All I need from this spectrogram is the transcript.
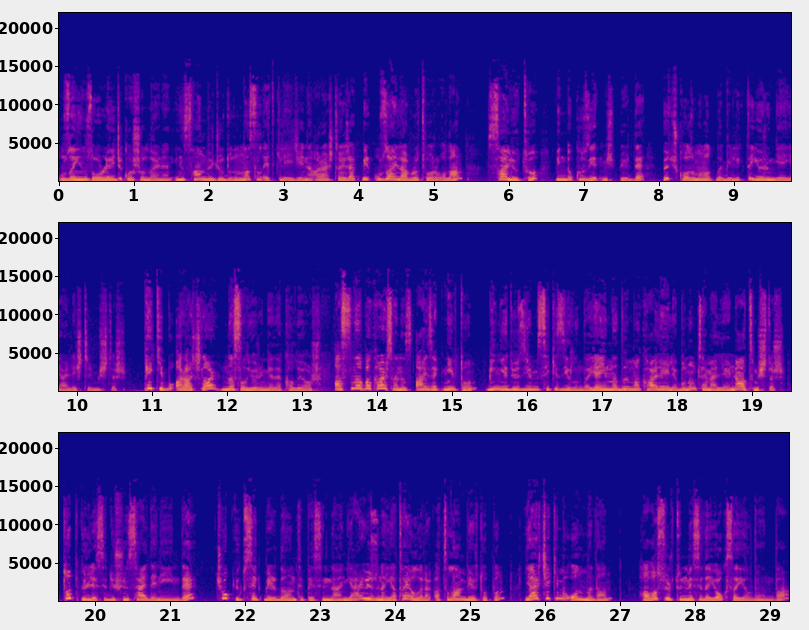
uzayın zorlayıcı koşullarının insan vücudunu nasıl etkileyeceğini araştıracak bir uzay laboratuvarı olan Salyut'u 1971'de 3 kozmonotla birlikte yörüngeye yerleştirmiştir. Peki bu araçlar nasıl yörüngede kalıyor? Aslına bakarsanız Isaac Newton 1728 yılında yayınladığı makaleyle bunun temellerini atmıştır. Top güllesi düşünsel deneyinde çok yüksek bir dağın tepesinden yeryüzüne yatay olarak atılan bir topun yer çekimi olmadan hava sürtünmesi de yok sayıldığında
